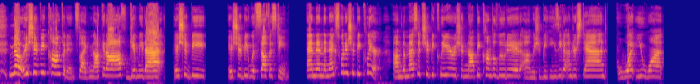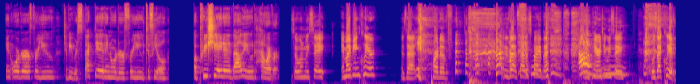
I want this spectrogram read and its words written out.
it should be confidence. Like knock it off, give me that. It should be it should be with self-esteem. And then the next one, it should be clear. Um, the message should be clear. It should not be convoluted. Um, it should be easy to understand what you want in order for you to be respected, in order for you to feel appreciated, valued, however. So when we say, Am I being clear? Is that part of, is that satisfied the Um, parenting we say, Was that clear?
